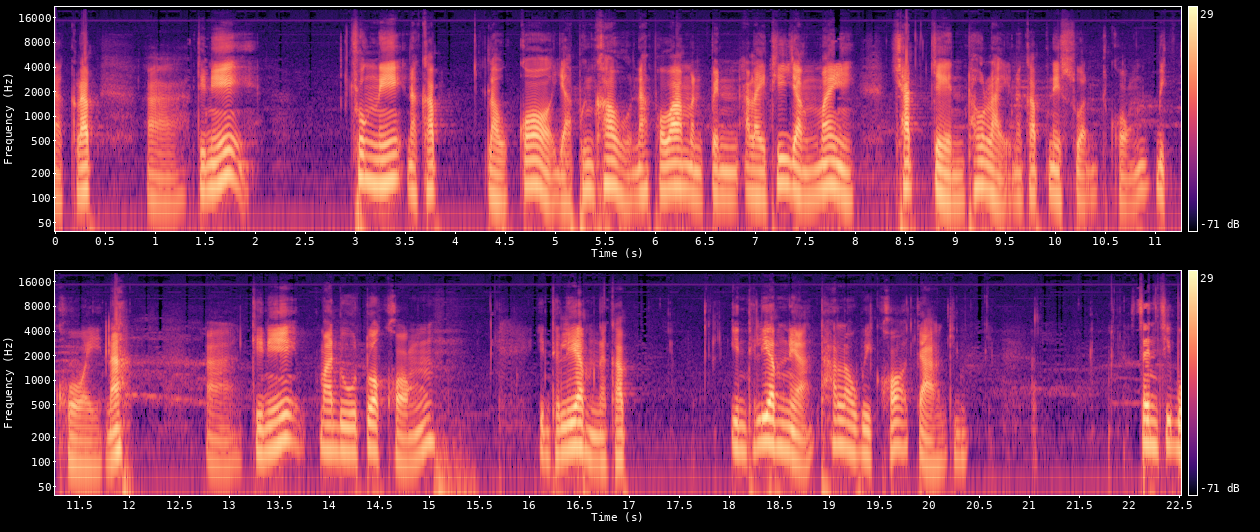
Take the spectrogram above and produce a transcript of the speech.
นะครับทีนี้ช่วงนี้นะครับเราก็อย่าเพิ่งเข้านะเพราะว่ามันเป็นอะไรที่ยังไม่ชัดเจนเท่าไหร่นะครับในส่วนของ Bitcoin นะทีนี้มาดูตัวของอินเทเลียมนะครับอินเทเลียมเนี่ยถ้าเราวิเคราะห์จากเส้นชิโบ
